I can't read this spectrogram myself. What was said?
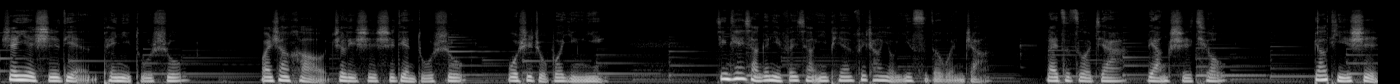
深夜十点陪你读书，晚上好，这里是十点读书，我是主播莹莹。今天想跟你分享一篇非常有意思的文章，来自作家梁实秋，标题是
